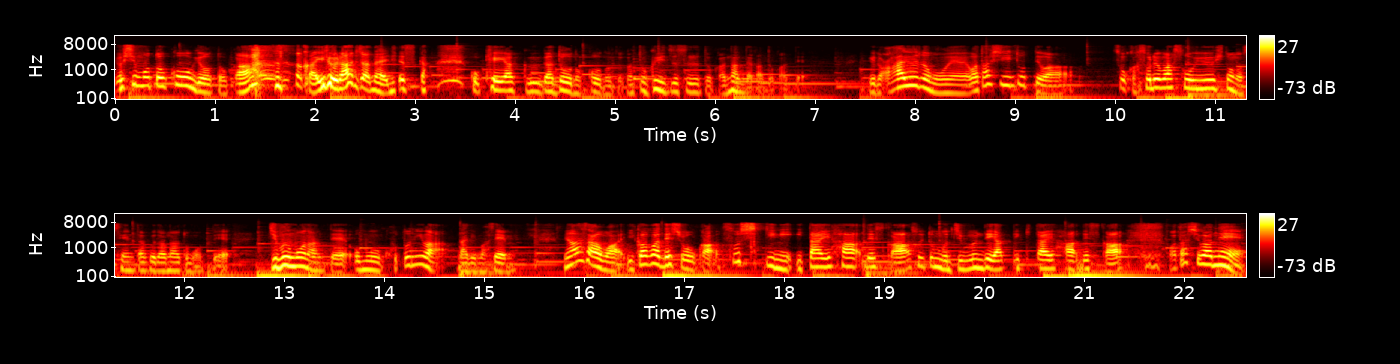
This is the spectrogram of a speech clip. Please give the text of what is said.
吉本興業とか、なんかいろいろあるじゃないですか。こう契約がどうのこうのとか、独立するとか、なんだかとかって。けど、ああいうのもね、私にとっては、そうか、それはそういう人の選択だなと思って、自分もなんて思うことにはなりません。皆さんはいかがでしょうか？組織にいたい派ですか？それとも自分でやっていきたい派ですか？私はね、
